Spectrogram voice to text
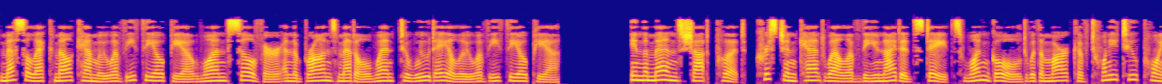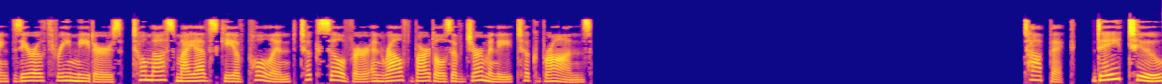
Meselech Melkamu of Ethiopia won silver and the bronze medal went to Wude Ayalew of Ethiopia. In the men's shot put, Christian Cantwell of the United States won gold with a mark of 22.03 meters. Tomasz Majewski of Poland took silver and Ralf Bartels of Germany took bronze. Topic: Day 2,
